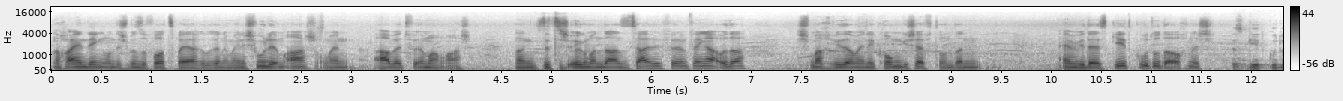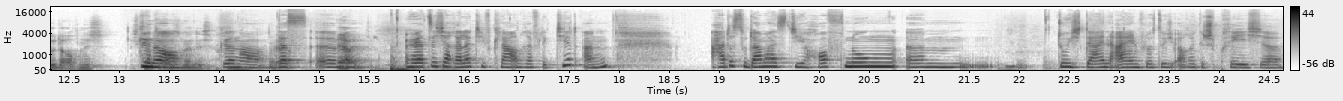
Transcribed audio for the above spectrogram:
Noch ein Ding und ich bin sofort zwei Jahre drin. Meine Schule im Arsch und meine Arbeit für immer im Arsch. dann sitze ich irgendwann da als Sozialhilfeempfänger oder ich mache wieder meine krummen Geschäfte und dann Entweder es geht gut oder auch nicht. Es geht gut oder auch nicht. Ich genau, auswendig. genau. Ja. Das ähm, ja. hört sich ja relativ klar und reflektiert an. Hattest du damals die Hoffnung, ähm, durch deinen Einfluss, durch eure Gespräche,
